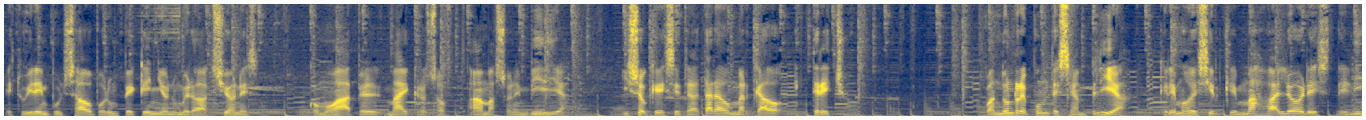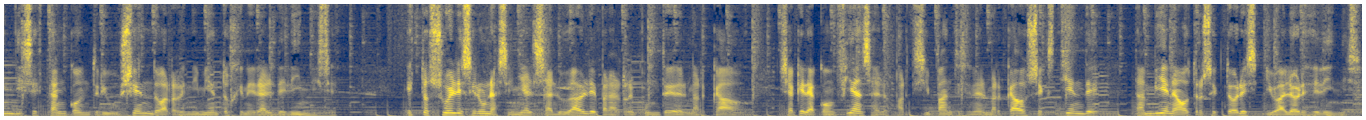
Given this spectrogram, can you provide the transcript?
estuviera impulsado por un pequeño número de acciones como Apple, Microsoft, Amazon, Nvidia, hizo que se tratara de un mercado estrecho. Cuando un repunte se amplía, queremos decir que más valores del índice están contribuyendo al rendimiento general del índice. Esto suele ser una señal saludable para el repunte del mercado, ya que la confianza de los participantes en el mercado se extiende también a otros sectores y valores del índice.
